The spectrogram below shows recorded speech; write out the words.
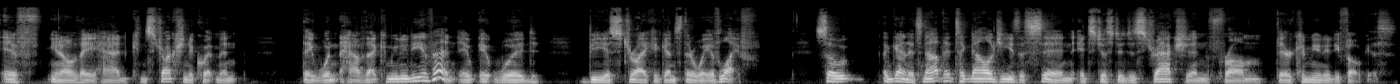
If, you know, they had construction equipment, they wouldn't have that community event. It, it would be a strike against their way of life. So again, it's not that technology is a sin. It's just a distraction from their community focus.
